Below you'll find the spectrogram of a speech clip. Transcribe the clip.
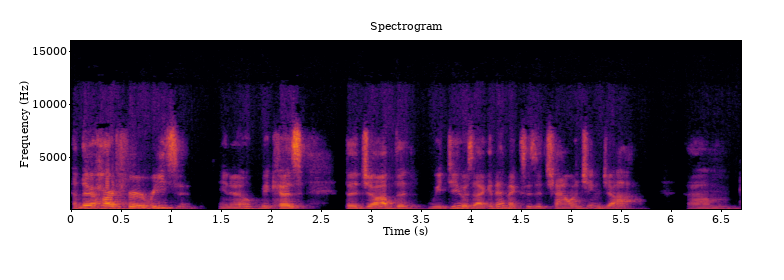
and they're hard for a reason, you know, because the job that we do as academics is a challenging job. Um,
